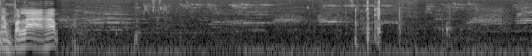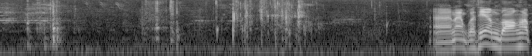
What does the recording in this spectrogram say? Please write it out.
น้ำปลาครับ น้ำกระเทียมดองครับ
